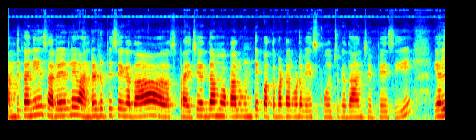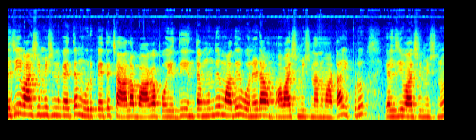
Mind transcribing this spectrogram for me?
అందుకని సరేలే హండ్రెడ్ రూపీసే కదా ట్రై చేద్దాం ఒకవేళ ఉంటే కొత్త బట్టలు కూడా వేసుకోవచ్చు కదా అని చెప్పేసి ఎల్జీ వాషింగ్ మిషన్కి అయితే మురికైతే చాలా బాగా పోయిద్ది. ఇంతకుముందు మాది ఒనిడా వాషింగ్ మిషన్ అనమాట ఇప్పుడు ఎల్జీ వాషింగ్ మిషన్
